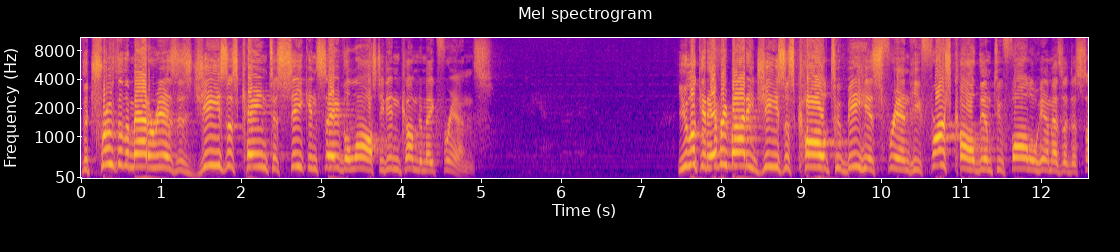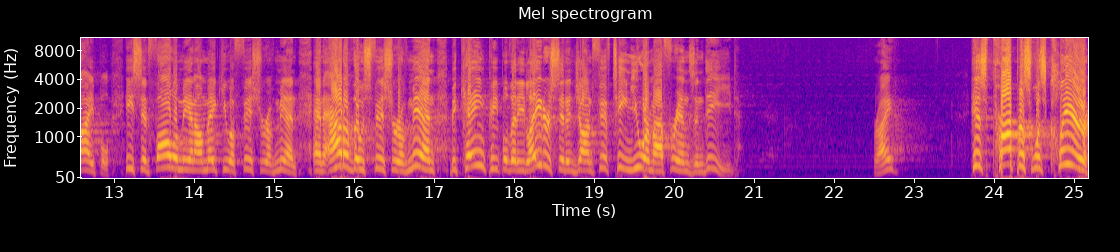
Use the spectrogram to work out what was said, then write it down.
The truth of the matter is, is Jesus came to seek and save the lost. He didn't come to make friends. You look at everybody Jesus called to be his friend, he first called them to follow him as a disciple. He said, Follow me and I'll make you a fisher of men. And out of those fisher of men became people that he later said in John 15, You are my friends indeed. Right? His purpose was clear.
